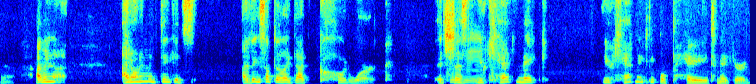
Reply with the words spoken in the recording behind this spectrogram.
Yeah. I mean i don't even think it's i think something like that could work. It's just mm-hmm. you can't make you can't make people pay to make your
